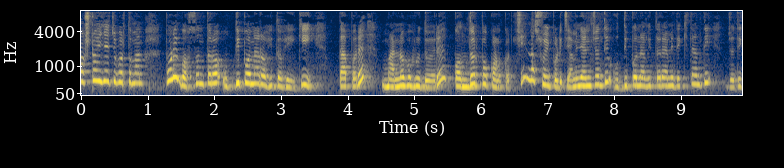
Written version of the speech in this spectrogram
ନଷ୍ଟ ହେଇଯାଇଛି ବର୍ତ୍ତମାନ। ପୁଣି ବସନ୍ତର ଉଦ୍ଦୀପନା ରହିତ ହେଇକି ତାପରେ ମାନବ ହୃଦୟରେ କନ୍ଦର୍ପ କ'ଣ କରିଛି? ନା ଶୋଇପଡ଼ିଛି ଆମେ ଜାଣିଛନ୍ତି ଉଦ୍ଦୀପନା ଭିତରେ ଆମେ ଦେଖିଥାନ୍ତି ଯଦି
